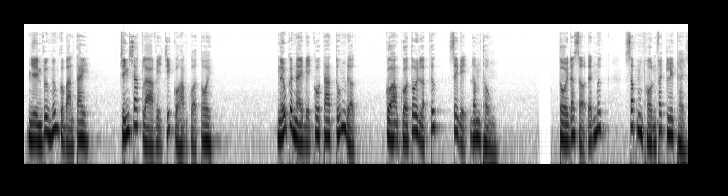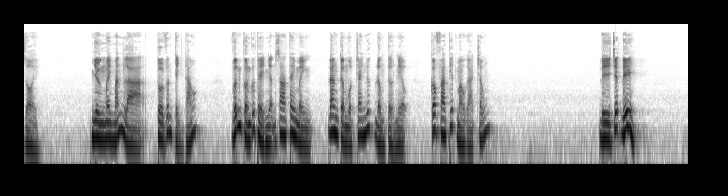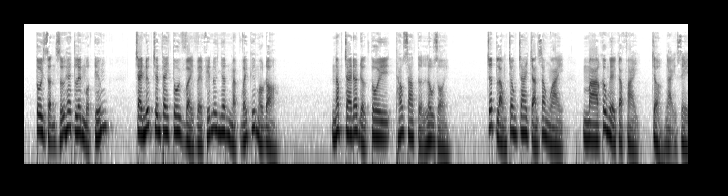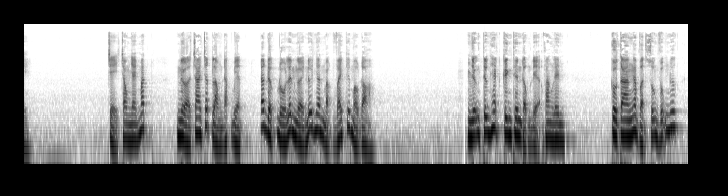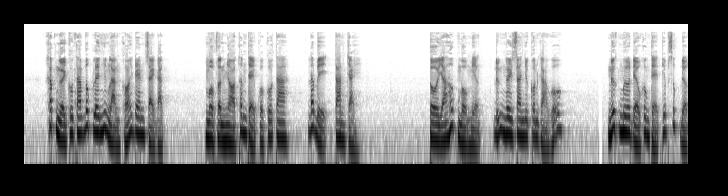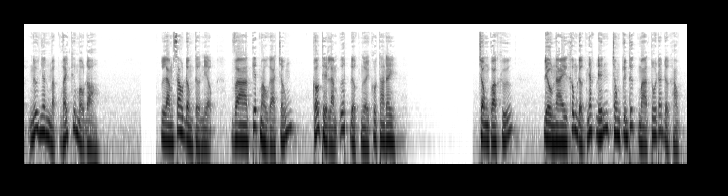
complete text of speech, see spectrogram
Nhìn phương hướng của bàn tay, chính xác là vị trí cổ họng của tôi. Nếu cái này bị cô ta túm được, cổ họng của tôi lập tức sẽ bị đâm thủng. Tôi đã sợ đến mức sắp hồn phách ly thể rồi. Nhưng may mắn là tôi vẫn tỉnh táo, vẫn còn có thể nhận ra tay mình đang cầm một chai nước đồng tử niệu có pha tiết màu gà trống. "Đi chết đi!" Tôi giận dữ hét lên một tiếng, chai nước trên tay tôi vẩy về phía nữ nhân mặc váy cưới màu đỏ. Nắp chai đã được tôi tháo ra từ lâu rồi. Chất lỏng trong chai tràn ra ngoài mà không hề gặp phải trở ngại gì. Chỉ trong nháy mắt, nửa chai chất lỏng đặc biệt đã được đổ lên người nữ nhân mặc váy cưới màu đỏ. Những tiếng hét kinh thiên động địa vang lên. Cô ta ngã vật xuống vũng nước, khắp người cô ta bốc lên những làn khói đen dày đặc. Một phần nhỏ thân thể của cô ta đã bị tan chảy. Tôi há hốc mồm miệng, đứng ngây ra như con gà gỗ. Nước mưa đều không thể tiếp xúc được nữ nhân mặc váy cưới màu đỏ. Làm sao đồng tử niệu và tiết màu gà trống có thể làm ướt được người cô ta đây? Trong quá khứ, điều này không được nhắc đến trong kiến thức mà tôi đã được học.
